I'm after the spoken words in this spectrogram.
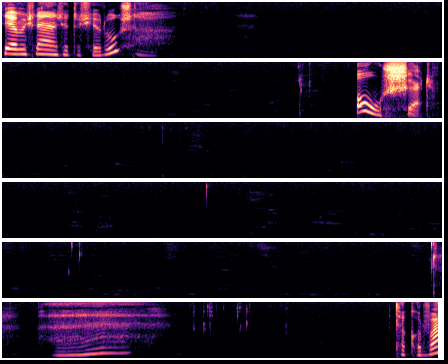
Ja myślałem, że to się rusza. Oh shit. Kurwa?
